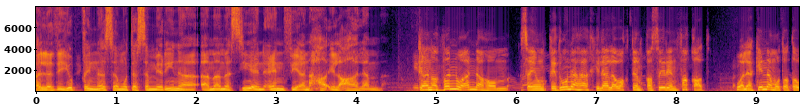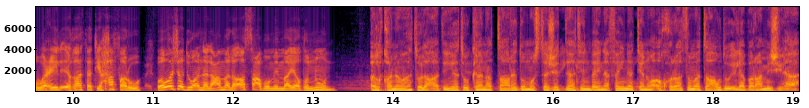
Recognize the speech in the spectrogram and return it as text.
الذي يبقي الناس متسمرين أمام سي ان ان في أنحاء العالم. كان الظن أنهم سينقذونها خلال وقت قصير فقط ولكن متطوعي الإغاثة حفروا ووجدوا أن العمل أصعب مما يظنون. القنوات العادية كانت تعرض مستجدات بين فينة وأخرى ثم تعود إلى برامجها.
